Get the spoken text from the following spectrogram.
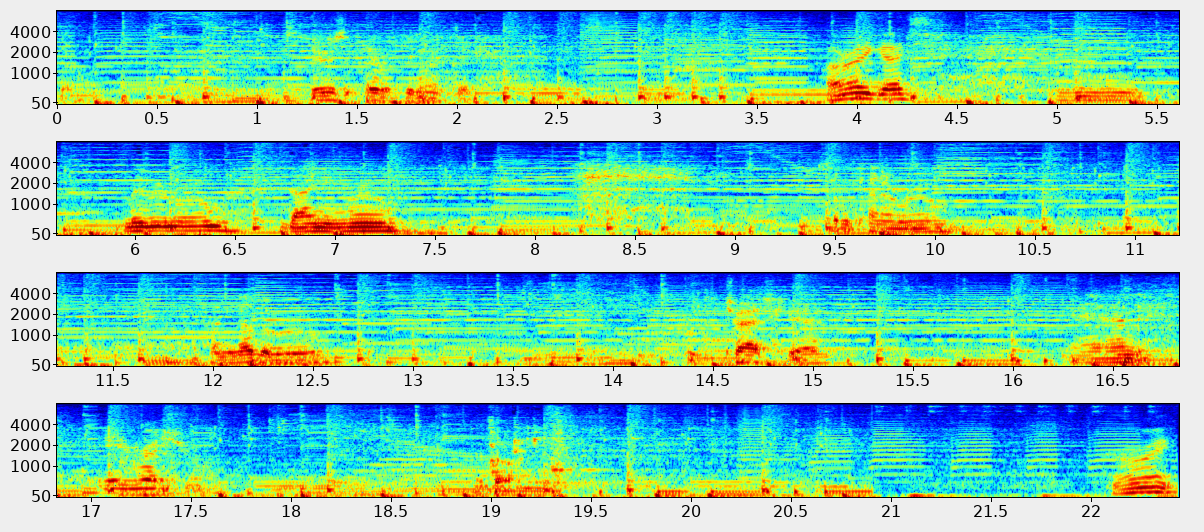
So there's everything right there. Alright guys. Mm, living room, dining room, some kind of room. Another room with a trash can and a restroom. That's all. All right.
